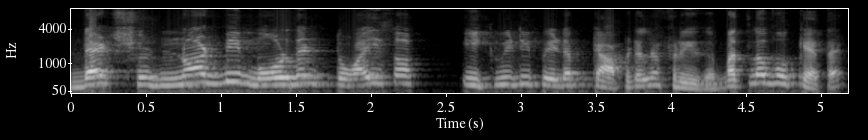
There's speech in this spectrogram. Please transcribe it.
that should not be more than twice of equity paid up capital and free reserve मतलब वो कहता है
